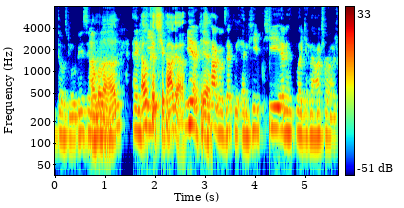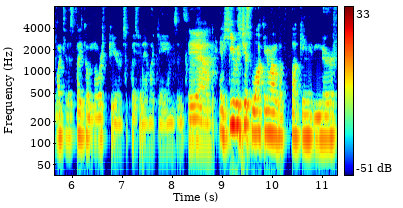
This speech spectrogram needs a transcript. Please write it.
those movies. you oh, Home? Alone. And Oh, because Chicago. Yeah, 'cause Yeah. Chicago exactly. And he he and like an entourage went to this place called North Pier, which is a place where they have like games and stuff. Yeah. And he was just walking around with a fucking Nerf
